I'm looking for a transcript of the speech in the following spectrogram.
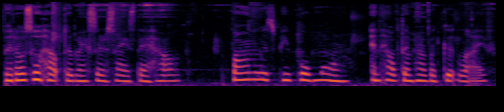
but also help them exercise their health, bond with people more, and help them have a good life.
